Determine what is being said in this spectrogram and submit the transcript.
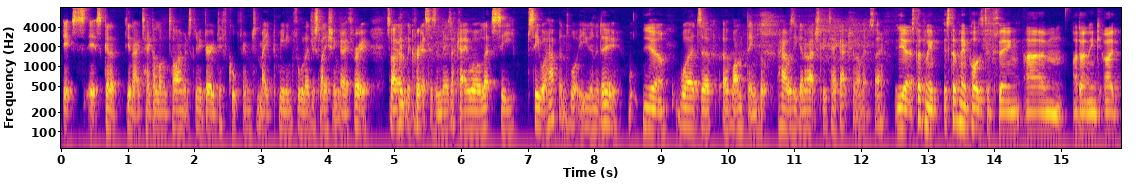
it's it's going to you know take a long time. and It's going to be very difficult for him to make meaningful legislation go through. So I think the criticism is okay. Well, let's see see what happens. What are you going to do? Yeah, Words are, are one thing, but how is he going to actually take action on it? So yeah, it's definitely it's definitely a positive thing. Um, I don't think I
